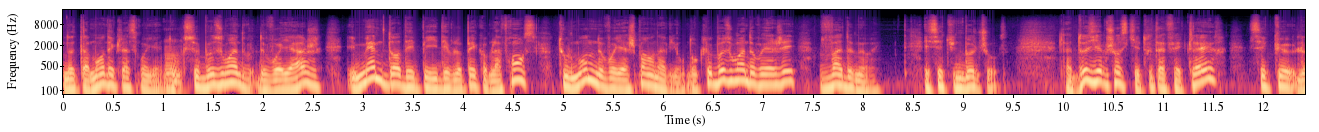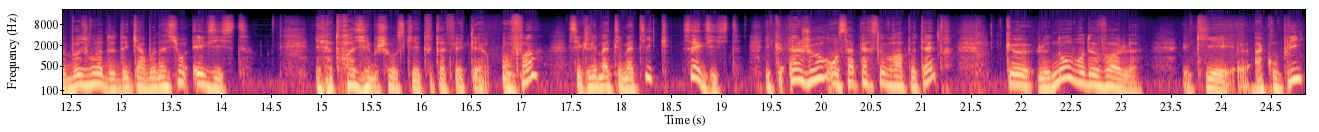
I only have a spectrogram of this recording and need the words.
notamment des classes moyennes. Mmh. Donc ce besoin de, voyage, et même dans des pays développés comme la France, tout le monde ne voyage pas en avion. Donc le besoin de voyager va demeurer. Et c'est une bonne chose. La deuxième chose qui est tout à fait claire, c'est que le besoin de décarbonation existe. Et la troisième chose qui est tout à fait claire, enfin, c'est que les mathématiques, ça existe. Et qu'un jour, on s'apercevra peut-être que le nombre de vols qui est euh, accompli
